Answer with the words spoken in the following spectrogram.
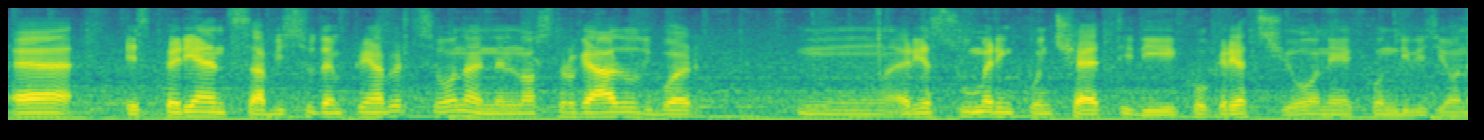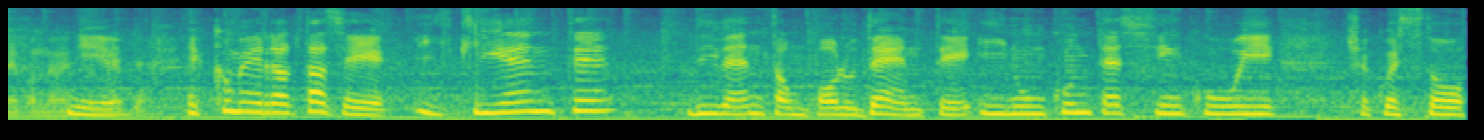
è esperienza vissuta in prima persona e nel nostro caso di poter mh, riassumere in concetti di co-creazione e condivisione fondamentalmente. È come in realtà se il cliente diventa un po' l'utente in un contesto in cui c'è questa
